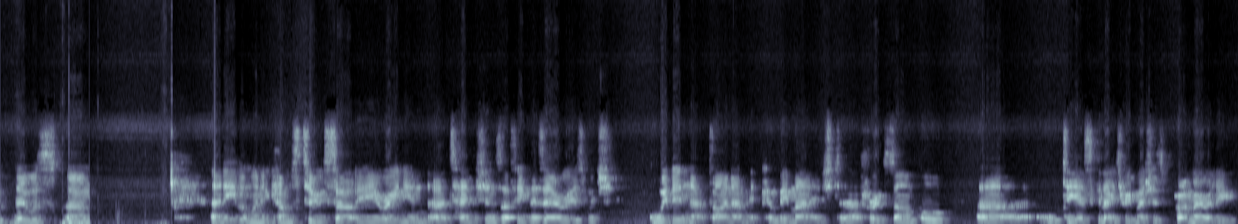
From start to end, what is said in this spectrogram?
There was um, and even when it comes to Saudi Iranian uh, tensions, I think there's areas which within that dynamic can be managed. Uh, for example, uh, de escalatory measures, primarily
